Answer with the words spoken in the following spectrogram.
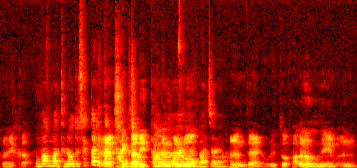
그러니까 음악만 들어도 색깔이 네, 딱 다르죠. 색깔이 다른 아, 걸로 아. 하는데 우리 또 박은호 음. 선생님은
